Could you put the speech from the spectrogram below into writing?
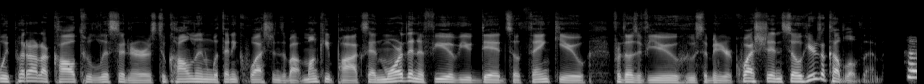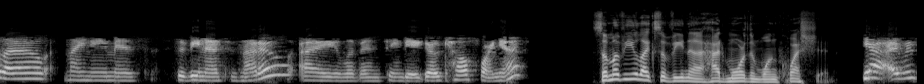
We put out a call to listeners to call in with any questions about monkeypox, and more than a few of you did. So thank you for those of you who submitted your questions. So here's a couple of them. Hello, my name is Savina Tisnato. I live in San Diego, California. Some of you, like Savina, had more than one question. Yeah, I was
